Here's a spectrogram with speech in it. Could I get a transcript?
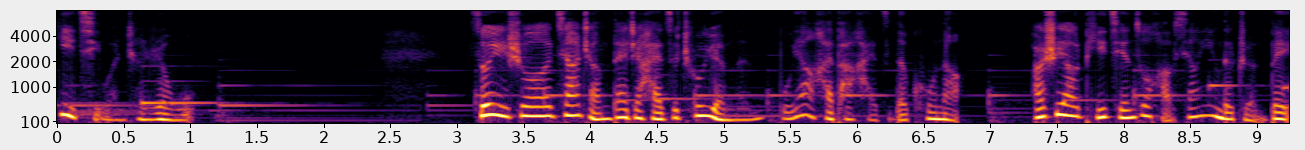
一起完成任务。所以说，家长带着孩子出远门，不要害怕孩子的哭闹，而是要提前做好相应的准备，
